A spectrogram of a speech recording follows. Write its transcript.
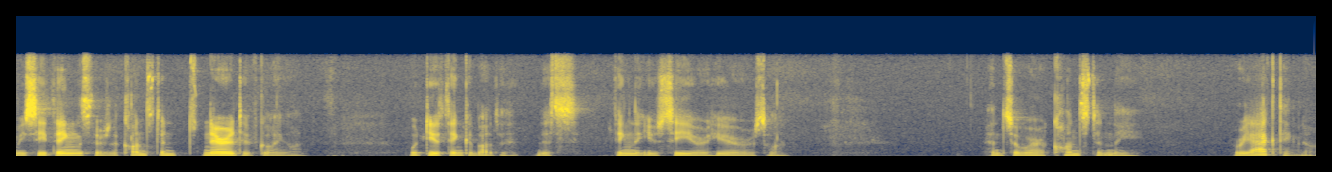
We see things, there's a constant narrative going on. What do you think about this thing that you see or hear or so on? And so we're constantly reacting no?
